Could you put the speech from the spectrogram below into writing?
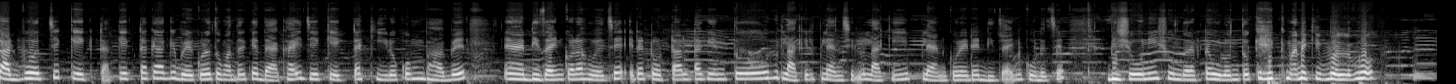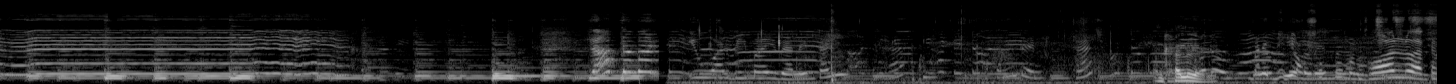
কাটবো হচ্ছে কেকটা। কেকটাকে আগে বের করে তোমাদেরকে দেখাই যে কেকটা কীরকমভাবে ডিজাইন করা হয়েছে। এটা টোটালটা কিন্তু লাকির প্ল্যান ছিল। লাকি প্ল্যান করে এটা ডিজাইন করেছে। ভীষণই সুন্দর একটা উড়ন্ত কেক মানে কি বলব? ভালো একটা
